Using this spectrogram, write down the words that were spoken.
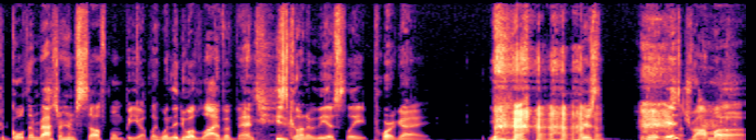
the Golden Bastard himself won't be up. Like when they do a live event, he's gonna be asleep. Poor guy. There's there is drama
